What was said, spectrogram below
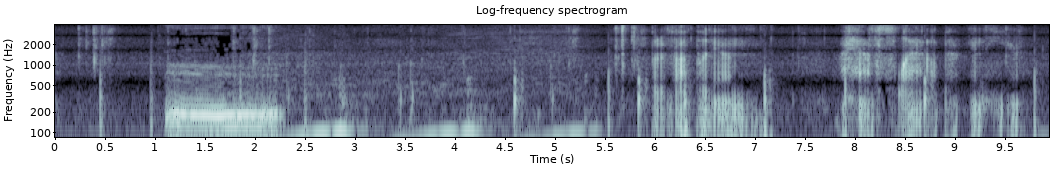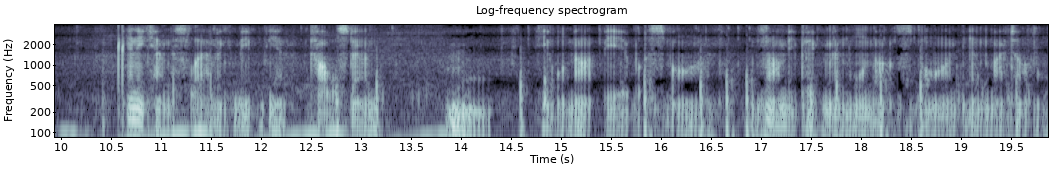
But if I put in a half slab in here, any kind of slab, it can be you know, cobblestone, he will not be able to spawn. Zombie pigmen will not spawn in my tunnel.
